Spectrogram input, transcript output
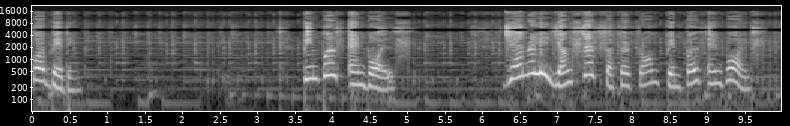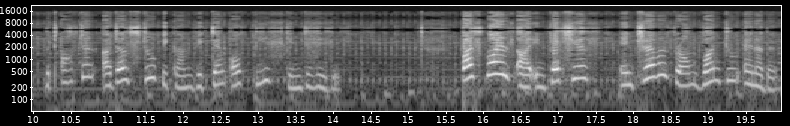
for bathing. Pimples and boils. Generally, youngsters suffer from pimples and boils, but often adults too become victim of these skin diseases. Pus boils are infectious and travel from one to another.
